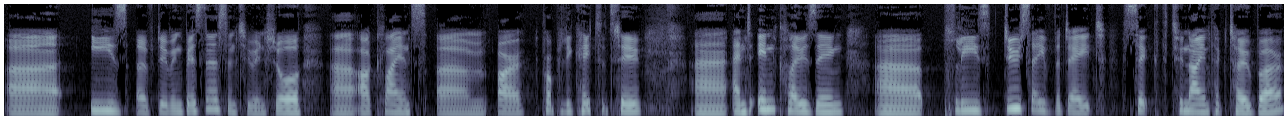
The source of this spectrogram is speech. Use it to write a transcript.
uh, ease of doing business and to ensure uh, our clients um, are properly catered to. Uh, and in closing, uh, please do save the date 6th to 9th October.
